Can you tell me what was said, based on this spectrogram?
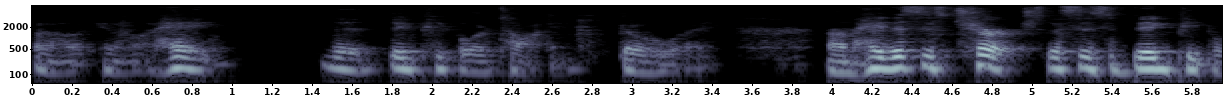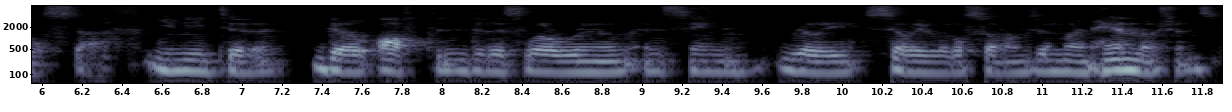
uh, you know, hey, the big people are talking. Go away. Um, hey, this is church. This is big people stuff. You need to go off into this little room and sing really silly little songs and learn hand motions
